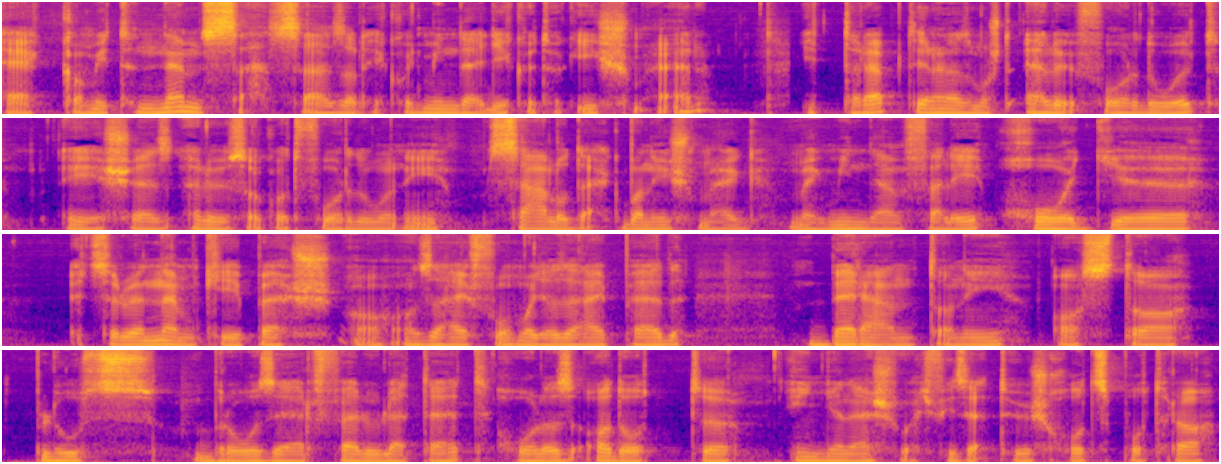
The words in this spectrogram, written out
hack, amit nem száz százalék, hogy mindegyikőtök ismer. Itt a reptéren ez most előfordult, és ez előszokott fordulni szállodákban is, meg, meg mindenfelé, hogy egyszerűen nem képes az iPhone vagy az iPad berántani azt a plusz browser felületet, ahol az adott ingyenes vagy fizetős hotspotra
